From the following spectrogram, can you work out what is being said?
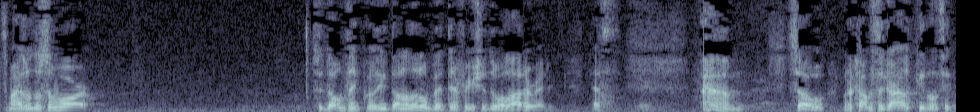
So might as well do some more. So don't think because you've done a little bit, therefore you should do a lot already. That's so. When it comes to garlic, people think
